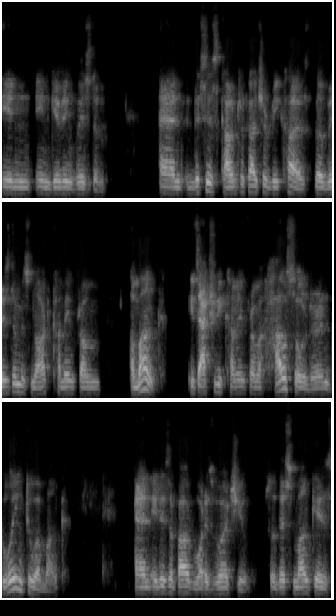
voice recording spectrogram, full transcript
in in giving wisdom and this is counterculture because the wisdom is not coming from a monk it's actually coming from a householder and going to a monk. And it is about what is virtue. So this monk is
